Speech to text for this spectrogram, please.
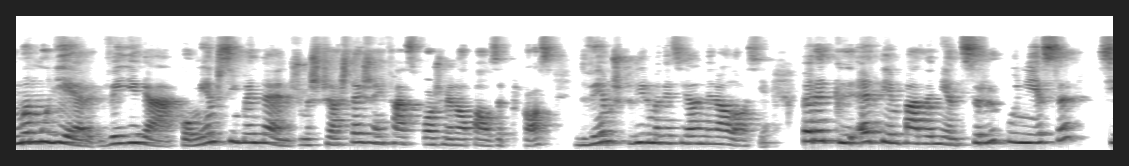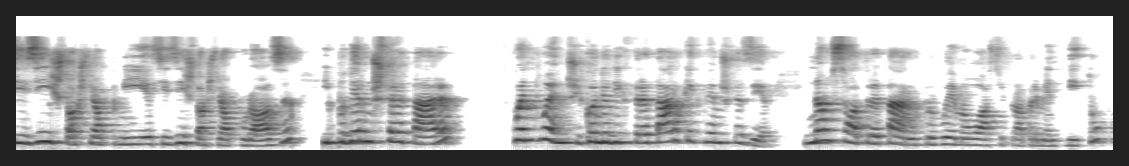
Uma mulher VIH com menos de 50 anos, mas que já esteja em fase pós-menopausa precoce, devemos pedir uma densidade mineral óssea para que atempadamente se reconheça se existe osteopenia, se existe osteoporose e podermos tratar quanto antes. E quando eu digo tratar, o que é que devemos fazer? Não só tratar o problema ósseo propriamente dito,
